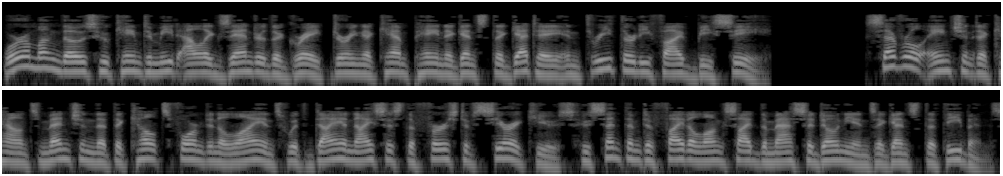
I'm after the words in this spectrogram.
were among those who came to meet Alexander the Great during a campaign against the Getae in 335 BC. Several ancient accounts mention that the Celts formed an alliance with Dionysius I of Syracuse who sent them to fight alongside the Macedonians against the Thebans.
